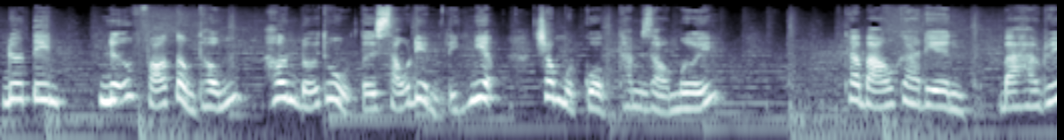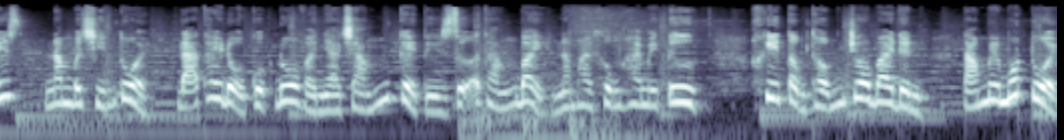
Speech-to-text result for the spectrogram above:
đưa tin nữ phó tổng thống hơn đối thủ tới 6 điểm tín nhiệm trong một cuộc thăm dò mới. Theo báo Guardian, bà Harris, 59 tuổi, đã thay đổi cuộc đua vào Nhà Trắng kể từ giữa tháng 7 năm 2024, khi Tổng thống Joe Biden, 81 tuổi,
